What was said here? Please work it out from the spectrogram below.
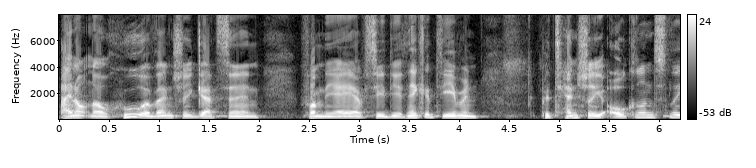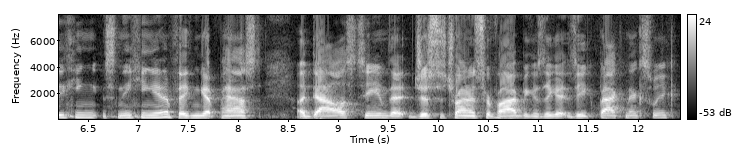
I don't know who eventually gets in from the AFC. Do you think it's even potentially Oakland sneaking sneaking in if they can get past a Dallas team that just is trying to survive because they get Zeke back next week?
